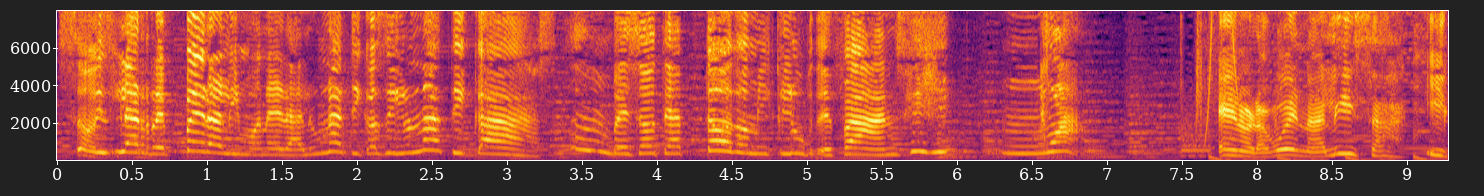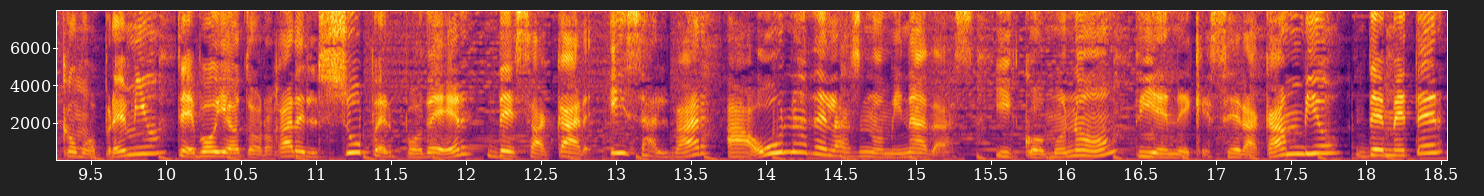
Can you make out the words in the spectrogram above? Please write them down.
Sois la repera limonera, lunáticos y lunáticas. Un besote a todo mi club de fans. ¡Mua! Enhorabuena, Lisa. Y como premio te voy a otorgar el superpoder de sacar y salvar a una de las nominadas. Y como no, tiene que ser a cambio de meter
